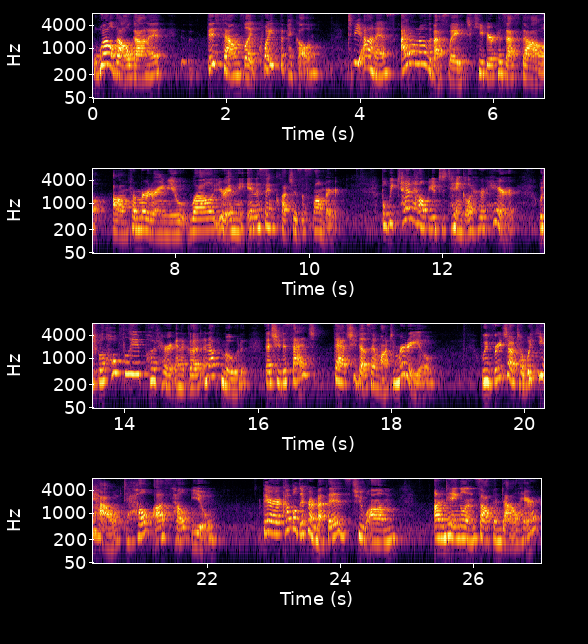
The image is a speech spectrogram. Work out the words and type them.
Well, doggone it, this sounds like quite the pickle. To be honest, I don't know the best way to keep your possessed doll um, from murdering you while you're in the innocent clutches of slumber. But we can help you to tangle her hair, which will hopefully put her in a good enough mood that she decides that she doesn't want to murder you. We've reached out to WikiHow to help us help you. There are a couple different methods to um, untangle and soften doll hair.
